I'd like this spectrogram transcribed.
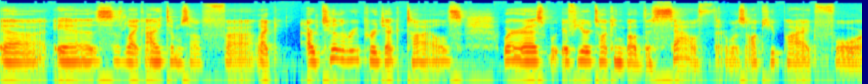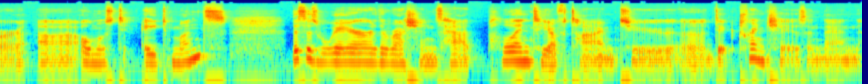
uh, is like items of uh, like artillery projectiles whereas if you're talking about the south that was occupied for uh, almost eight months this is where the Russians had plenty of time to uh, dig trenches and then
